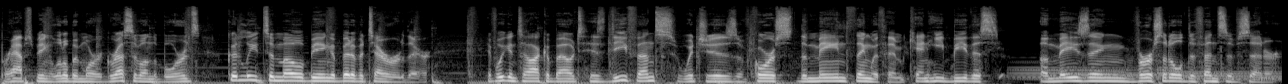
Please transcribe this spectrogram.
perhaps being a little bit more aggressive on the boards could lead to Mo being a bit of a terror there. If we can talk about his defense, which is, of course, the main thing with him, can he be this amazing, versatile defensive center.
